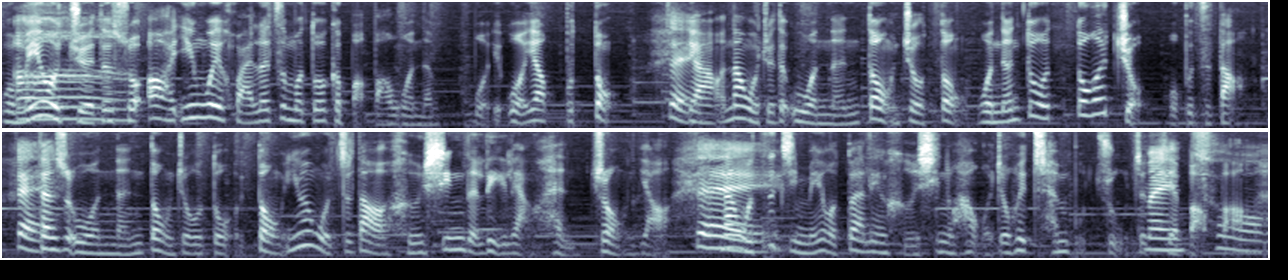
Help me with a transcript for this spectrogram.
我没有觉得说哦，因为怀了这么多个宝宝，我能我我要不动对呀？那我觉得我能动就动，我能多多久我不知道，对，但是我能动就多动，因为我知道核心的力量很重要。对那我自己没有锻炼核心的话，我就会撑不住这些宝宝宝。错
